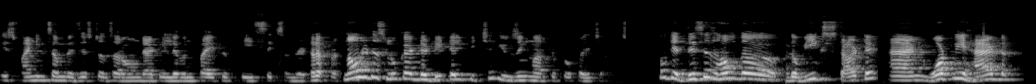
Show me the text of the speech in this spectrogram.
is finding some resistance around that 11550 600 reference now let us look at the detailed picture using market profile charts Okay, this is how the, the week started and what we had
